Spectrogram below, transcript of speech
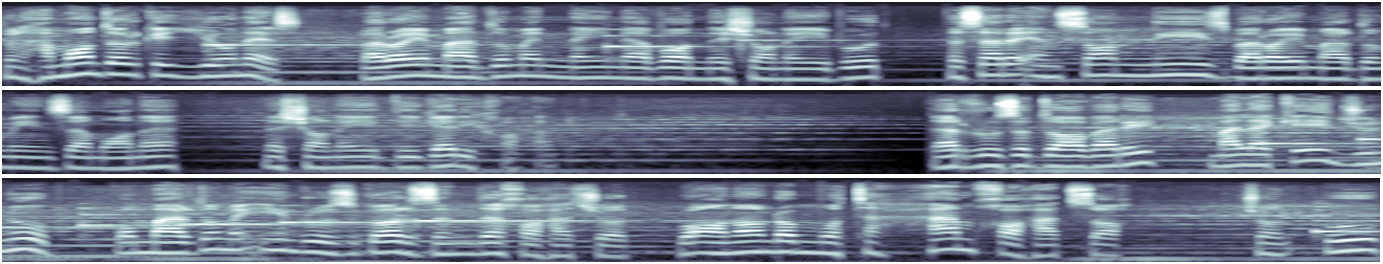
چون همانطور که یونس برای مردم نینوا نشانه ای بود پسر انسان نیز برای مردم این زمانه نشانه دیگری خواهد بود. در روز داوری ملکه جنوب با مردم این روزگار زنده خواهد شد و آنان را متهم خواهد ساخت چون او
